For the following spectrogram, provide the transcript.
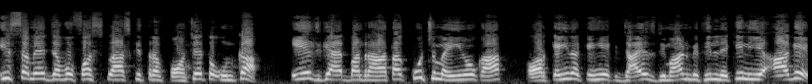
इस समय जब वो फ़र्स्ट क्लास की तरफ़ पहुँचे तो उनका एज गैप बन रहा था कुछ महीनों का और कहीं ना कहीं एक जायज़ डिमांड भी थी, लेकिन ये आगे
